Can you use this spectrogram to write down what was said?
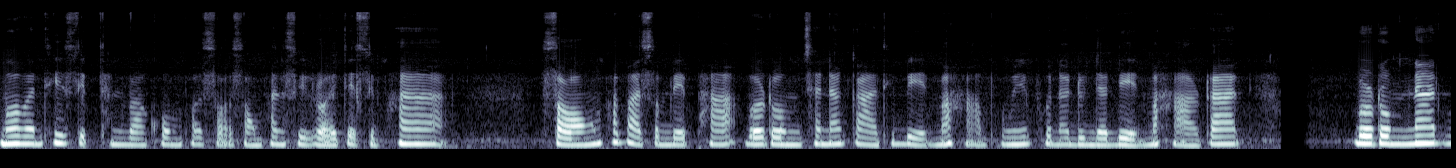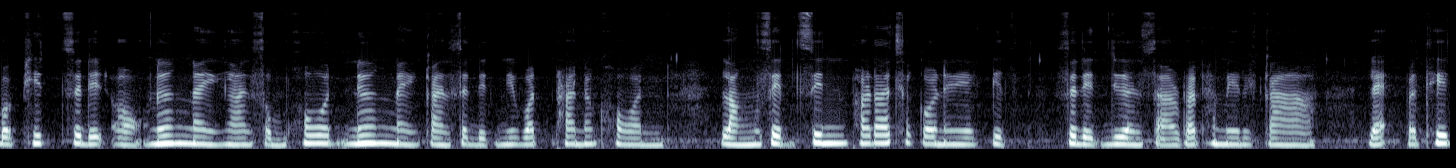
เมื่อวันที่ 10 ธันวาคม พศ 2475 2. พระบาทสมเด็จพระบรมชนากาธิเบศรมหาภูมิพลอดุลยเดชมหาราช บรมนาถบพิตรเสด็จออกเนื่องในงานสมโภชเนื่องในการเสด็จนิวัตพระนคร หลังเสร็จสิ้นพระราชกรณียกิจเสด็จเยือนสหรัฐอเมริกา และประเทศ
